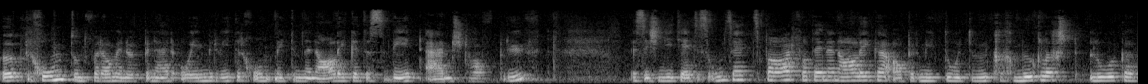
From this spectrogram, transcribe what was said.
jemand kommt und vor allem wenn jemand auch immer wieder kommt mit einem Anliegen, das wird ernsthaft geprüft. Es ist nicht jedes umsetzbar von diesen Anliegen, aber man tut wirklich möglichst schauen,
